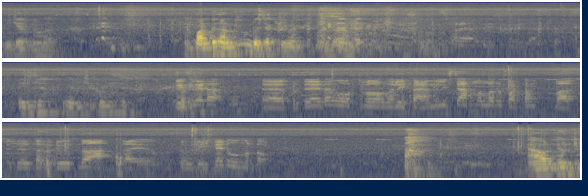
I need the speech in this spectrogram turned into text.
എനിക്കറിഞ്ഞൂടാ പണ്ട് കണ്ടിട്ടുണ്ടോ ശക്തിമാൻ പണ്ട്. ഇല്ല എനിക്കറിയില്ല ഫാമിലി സ്റ്റാർ എന്നുള്ള ഒരു പട്ടം ഇത് ലേറ്റ് ആയിട്ട് തോന്നുന്നുണ്ടോ? ആ ഉണ്ട് ഉണ്ട്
